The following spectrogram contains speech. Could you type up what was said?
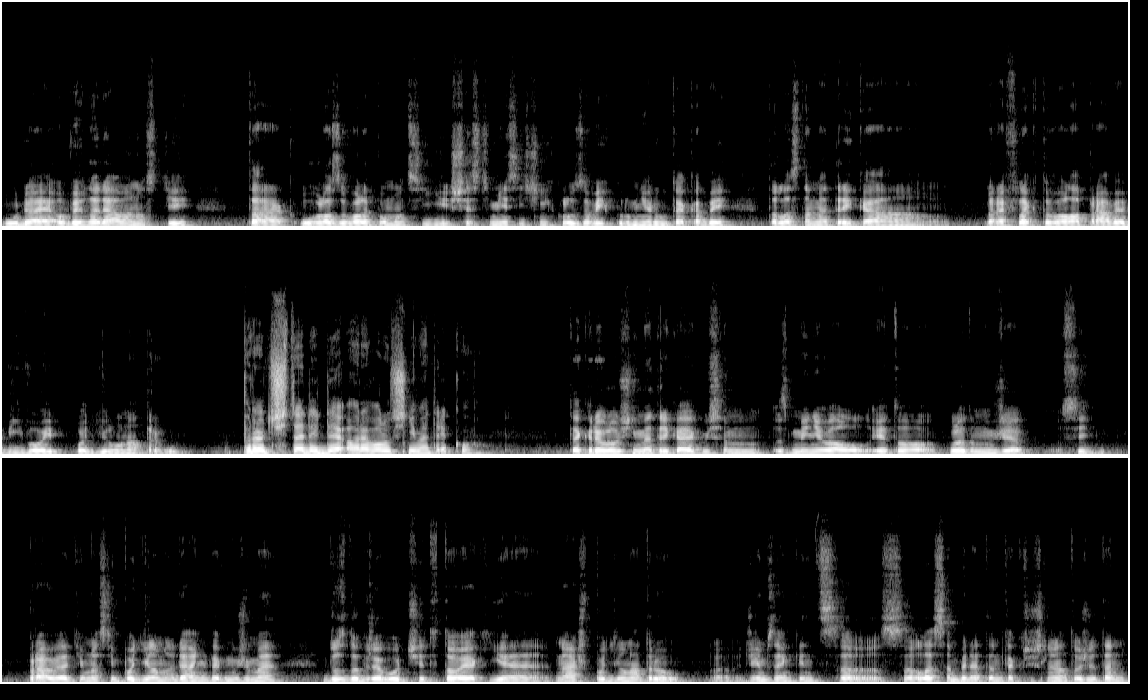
uh, údaje o vyhledávanosti tak uhlazovali pomocí šestiměsíčních klouzových průměrů, tak aby tato metrika reflektovala právě vývoj podílu na trhu. Proč tady jde o revoluční metriku? Tak revoluční metrika, jak už jsem zmiňoval, je to kvůli tomu, že si právě tím vlastně podílem hledání, tak můžeme dost dobře určit to, jaký je náš podíl na trhu. Eh, James Jenkins s Lesem Binettem tak přišli na to, že ten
